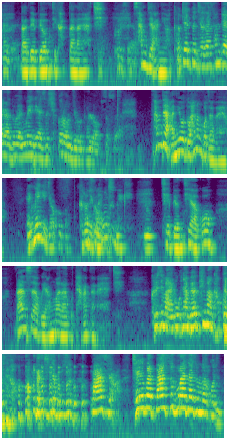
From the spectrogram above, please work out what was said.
네, 나내 면티 갖다 놔야지. 그러세요. 삼재 아니어도 어쨌든 제가 삼재라도 액매기에서 시끄러운 집은 별로 없었어요. 삼재 아니어도 하는 거잖아요. 액매기죠 그거. 그러니까. 홍수매기. 응. 제 면티하고 빤스하고 양말하고 다 갖다 놔야지. 그러지 말고 그냥 면티만 갖고 오세요. 아, 나 진짜 무슨 빤스 제발 빤스 브라자 좀 갖고 좀.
